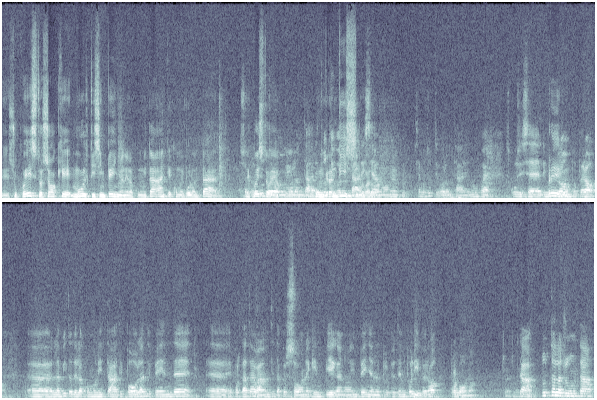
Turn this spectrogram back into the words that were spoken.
eh, su questo. So che molti si impegnano nella comunità anche come volontari e questo è volontari. un tutti grandissimo valore. Siamo, siamo, tutti volontari, dunque scusi se l'interrompo, però eh, la vita della comunità di Pola dipende eh, è portata avanti da persone che impiegano e impegnano il proprio tempo libero pro bono. Certo. Da tutta la giunta,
